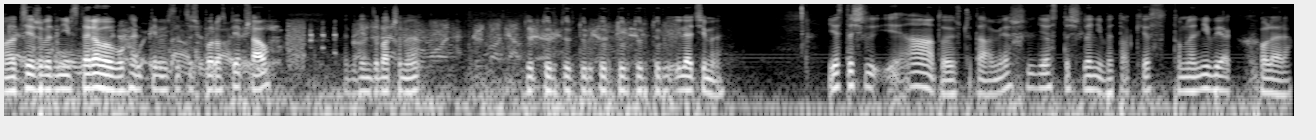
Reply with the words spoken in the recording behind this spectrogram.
Mam nadzieję, że będę nim sterował, bo chętnie bym sobie coś porozpieprzał. Tak więc zobaczymy. Tur, tur, tur, tur, tur, tur, tur, tur i lecimy. Jesteś... A, to już czytałem. Jeśli jesteś leniwy, tak, jestem leniwy jak cholera.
